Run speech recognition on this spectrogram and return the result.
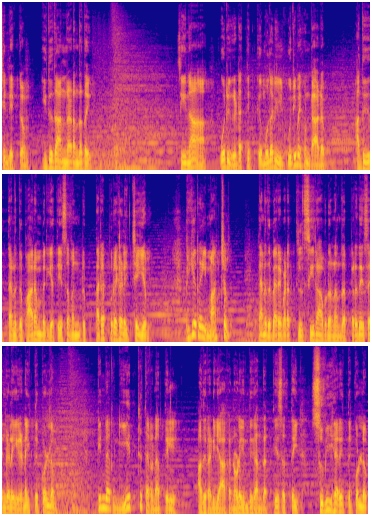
சின்னிற்கும் இதுதான் நடந்தது. சீனா ஒரு இடத்திற்கு முதலில் உரிமை கொண்டாடும். அது தனது பாரம்பரிய தேசம் என்று பரப்புரைகளை செய்யும். பியரை மாற்றும் தனது வரைபடத்தில் சீனாவுடன் அந்த பிரதேசங்களை இணைத்துக் கொள்ளும். பின்னர் ஏற்ற தருணத்தில் அதிரடியாக நுழைந்து அந்த தேசத்தை சுவீகரித்துக் கொள்ளும்.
